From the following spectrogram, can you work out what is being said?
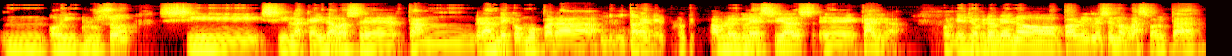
Mm, o incluso si, si, la caída va a ser tan grande como para, para que el propio Pablo Iglesias eh, caiga. Porque yo creo que no, Pablo Iglesias no va a soltar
